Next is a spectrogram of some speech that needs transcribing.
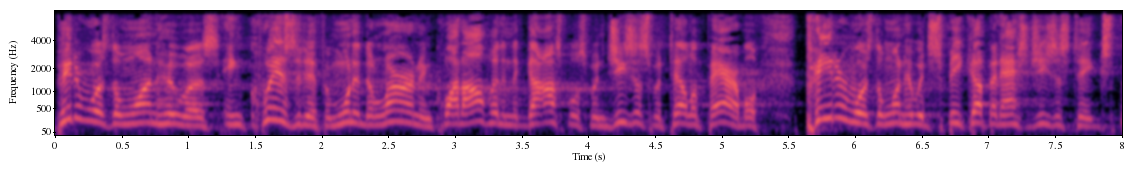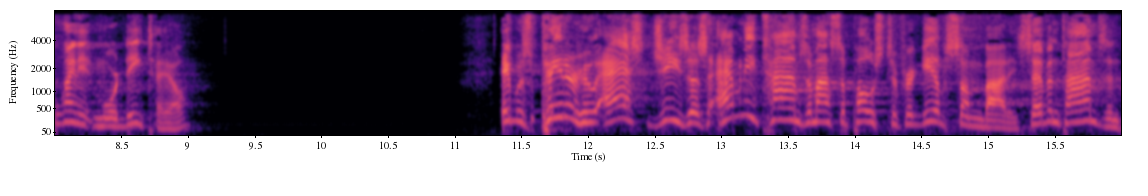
Peter was the one who was inquisitive and wanted to learn, and quite often in the Gospels, when Jesus would tell a parable, Peter was the one who would speak up and ask Jesus to explain it in more detail. It was Peter who asked Jesus, How many times am I supposed to forgive somebody? Seven times? And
